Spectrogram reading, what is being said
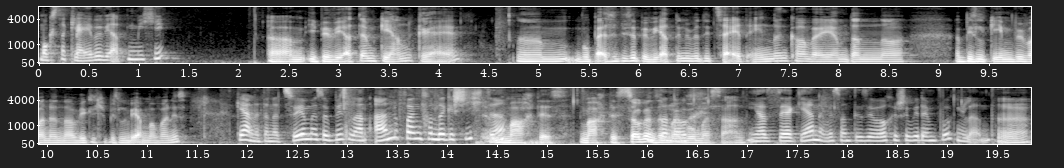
Magst du noch gleich bewerten, Michi? Ähm, ich bewerte ihn gern gleich, ähm, wobei sich diese Bewertung über die Zeit ändern kann, weil ich ihm dann äh, ein bisschen geben will, wenn er wirklich ein bisschen wärmer geworden ist. Gerne, dann erzähl mal so ein bisschen am Anfang von der Geschichte. Mach das, mach das. Sag uns einmal, wo wir sind. Ja, sehr gerne. Wir sind diese Woche schon wieder im Burgenland. Ja,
